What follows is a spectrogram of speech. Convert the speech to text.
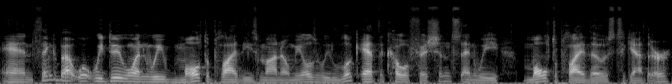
And think about what we do when we multiply these monomials. We look at the coefficients and we multiply those together.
